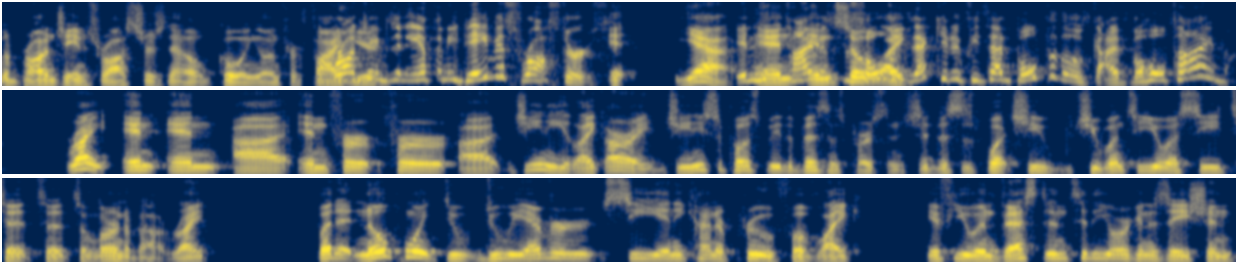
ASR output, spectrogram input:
LeBron James rosters now, going on for five LeBron years. James and Anthony Davis rosters. It, yeah, in his and, time and as so, the sole like, executive, he's had both of those guys the whole time. Right. And and uh and for for uh Jeanie, like, all right, Jeanie's supposed to be the business person. She, this is what she she went to USC to to to learn about, right? But at no point do do we ever see any kind of proof of like if you invest into the organization,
